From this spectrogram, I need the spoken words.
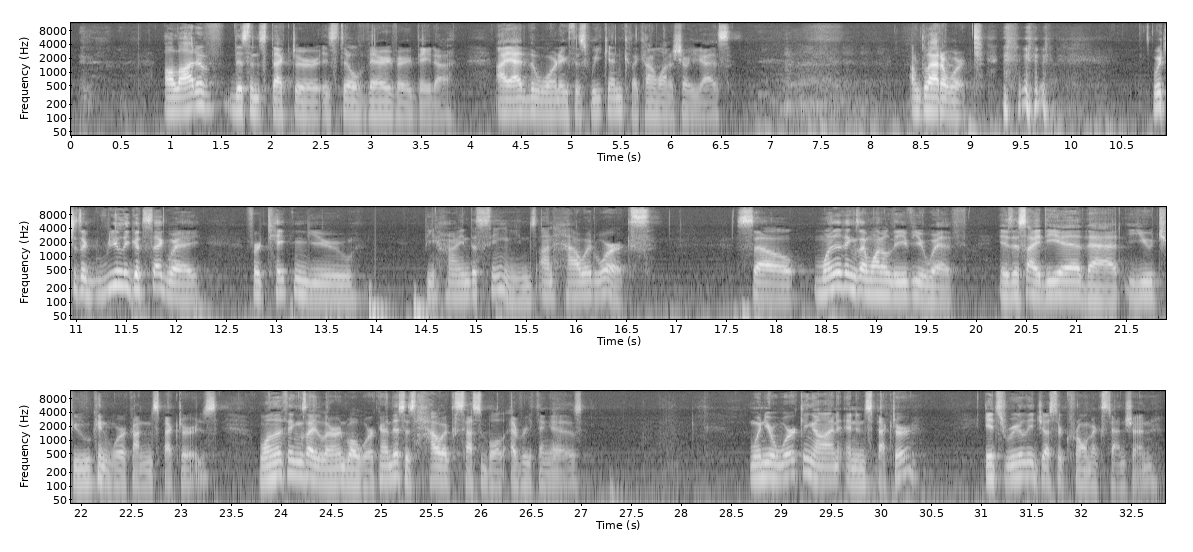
a lot of this inspector is still very, very beta. I added the warnings this weekend because I kind of want to show you guys. I'm glad it worked. Which is a really good segue for taking you behind the scenes on how it works. So one of the things I want to leave you with is this idea that you too can work on inspectors. One of the things I learned while working on this is how accessible everything is. When you're working on an inspector, it's really just a Chrome extension.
